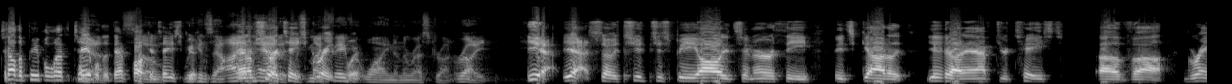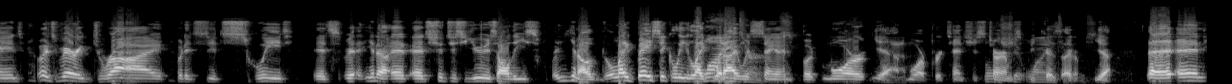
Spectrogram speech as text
Tell the people at the table Yeah, that that so fucking tastes good. We can say, and I'm sure it It's tastes my great. favorite But wine in the restaurant. Right. Yeah, yeah. So it should just be, oh, it's an earthy. It's got a you know an aftertaste of uh, grains. It's very dry, but it's it's sweet. It's you know it, it should just use all these you know like basically like what Wine I was terms. saying, but more yeah, Yeah. more pretentious Bullshit terms because I don't terms. yeah, and,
